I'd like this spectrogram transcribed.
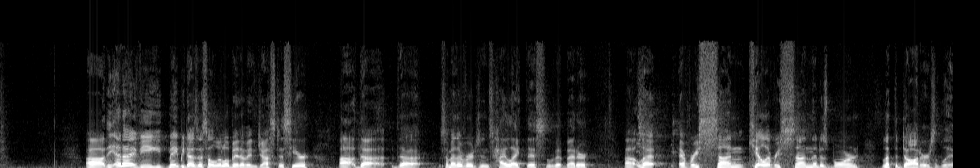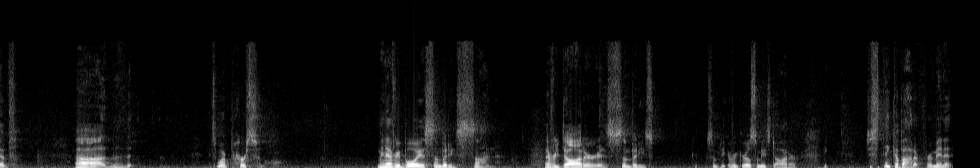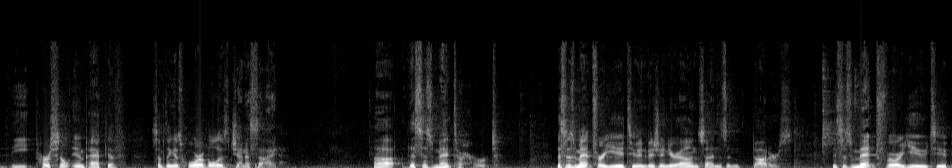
Uh, the NIV maybe does us a little bit of injustice here. Uh, the, the, some other versions highlight this a little bit better. Uh, let every son, kill every son that is born, let the daughters live. Uh, it's more personal. I mean, every boy is somebody's son. Every daughter is somebody's, somebody, every girl is somebody's daughter. Just think about it for a minute the personal impact of something as horrible as genocide. Uh, this is meant to hurt. This is meant for you to envision your own sons and daughters. This is meant for you to,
